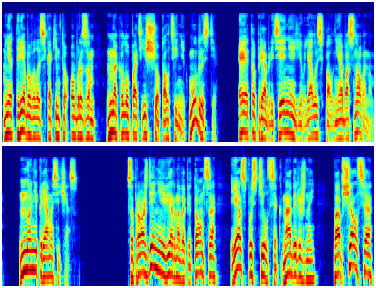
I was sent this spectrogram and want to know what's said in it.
мне требовалось каким-то образом наколупать еще полтинник мудрости, это приобретение являлось вполне обоснованным, но не прямо сейчас. В сопровождении верного питомца я спустился к набережной, пообщался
